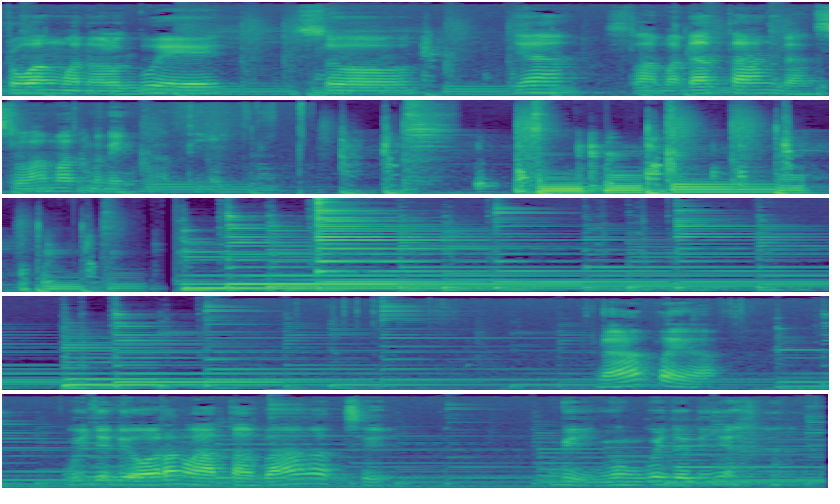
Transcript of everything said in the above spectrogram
ruang monolog gue. So, ya, selamat datang dan selamat menikmati. Kenapa ya? Gue jadi orang latah banget sih. Bingung gue jadinya.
